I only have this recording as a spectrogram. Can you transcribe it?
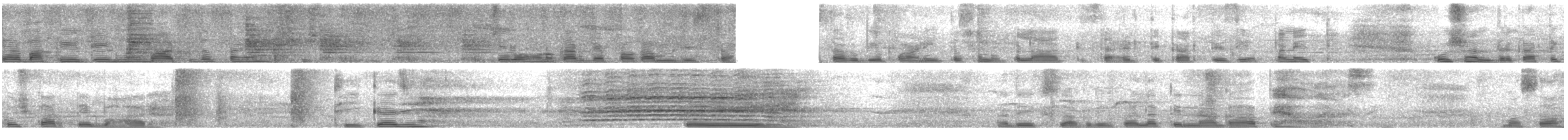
ਚਲ ਬਾਕੀ ਰੂਟੀਨ ਨੂੰ ਬਾਅਦ ਚ ਦੱਸਾਂਗੇ। ਚਲੋ ਹੁਣ ਕਰਦੇ ਆਪਾਂ ਕੰਮ ਦੇ ਸਟਾਰਟ ਸਕਦੇ ਹੋ, ਪਾਣੀ ਪਸ਼ੂ ਨੂੰ ਪਿਲਾ ਕੇ ਸਾਈਡ ਤੇ ਕਰਤੇ ਸੀ। ਆਪਾਂ ਨੇ ਇੱਥੇ ਕੁਝ ਅੰਦਰ ਕਰਤੇ ਕੁਝ ਕਰਤੇ ਬਾਹਰ। ਠੀਕ ਹੈ ਜੀ? ਤੇ ਆ ਦੇਖ ਸਕਦੇ ਹੋ, ਪਹਿਲਾਂ ਕਿੰਨਾ ਗਾਹ ਪਿਆ ਹੋਇਆ ਸੀ। ਮਸਾ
